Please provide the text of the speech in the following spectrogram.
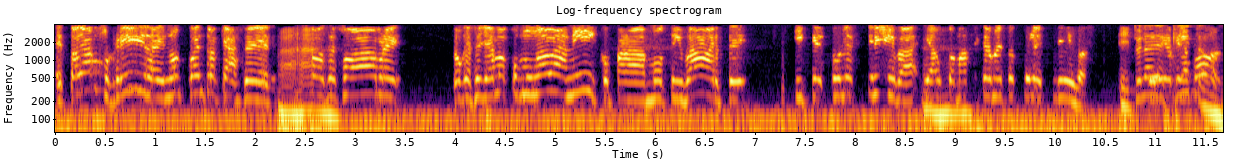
estoy aburrida y no encuentro qué hacer. Ajá. Entonces eso abre lo que se llama como un abanico para motivarte y que tú le escribas y automáticamente tú le escribas. Y tú le has escrito.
